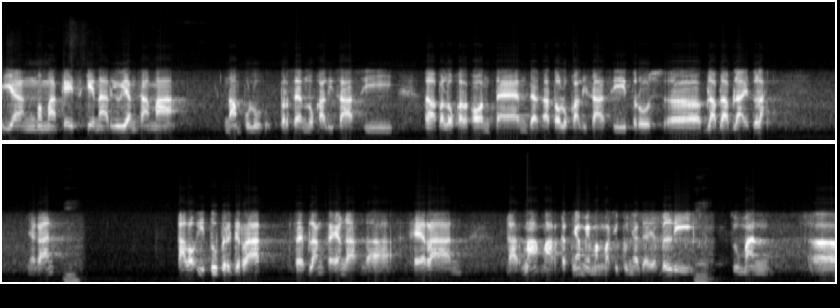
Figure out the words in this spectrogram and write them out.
yang memakai skenario yang sama 60% lokalisasi eh, apa lokal konten dan atau lokalisasi terus eh, bla bla bla itulah ya kan Hmm. kalau itu bergerak saya bilang saya nggak nggak heran karena marketnya memang masih punya daya beli Iya. cuman eh,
